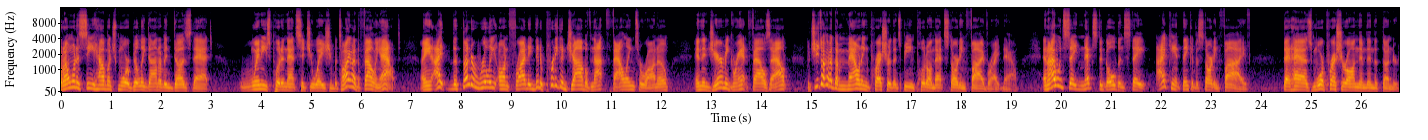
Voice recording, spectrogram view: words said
but I want to see how much more Billy Donovan does that when he's put in that situation. But talking about the fouling out, I mean, I the Thunder really on Friday did a pretty good job of not fouling Toronto, and then Jerami Grant fouls out. But you talk about the mounting pressure that's being put on that starting five right now. And I would say next to Golden State, I can't think of a starting five that has more pressure on them than the Thunder.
